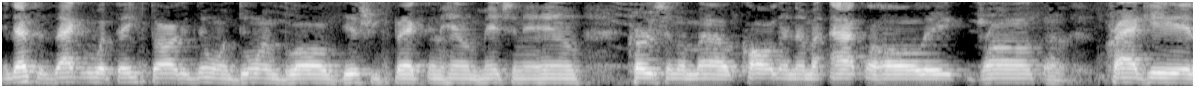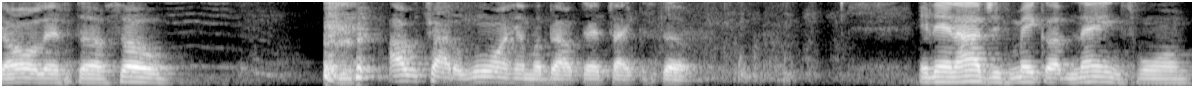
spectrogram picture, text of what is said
And that's exactly what they started doing, doing blog, disrespecting him, mentioning him, cursing him out, calling him an alcoholic, drunk, a crackhead, all that stuff. So I would try to warn him about that type of stuff. And then I just make up names for him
